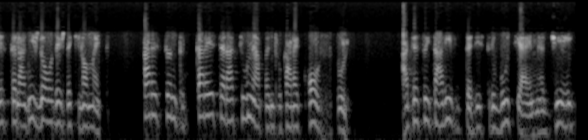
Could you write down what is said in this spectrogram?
este la nici 20 de kilometri. Care, sunt, care este rațiunea pentru care costul acestui tarif de distribuție a energiei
